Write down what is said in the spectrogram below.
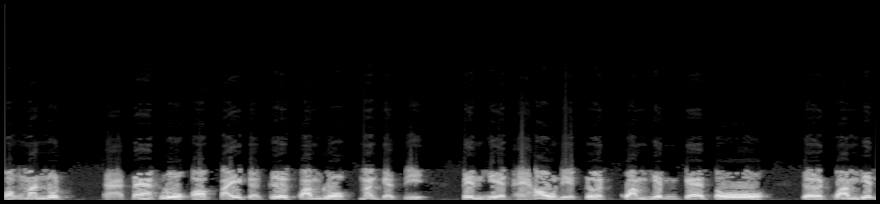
ของมนุษย์แตกโลกออกไปก็คือความโลภมันก็สิเป็นเหตุให้เฮาเนี่ย เกิดความเห็นแก่โต เกิดความเห็น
